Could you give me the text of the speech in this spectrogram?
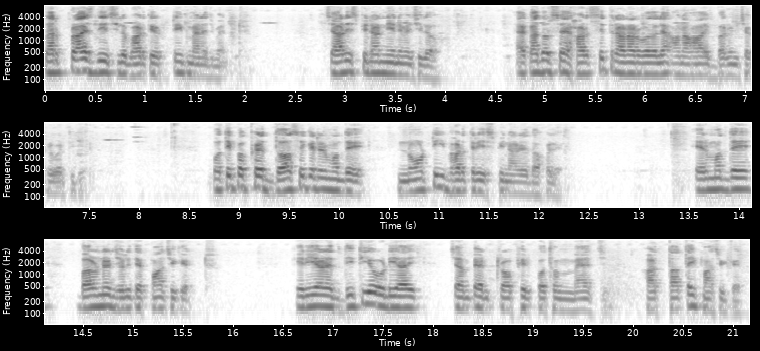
সারপ্রাইজ দিয়েছিল ভারতীয় টিম ম্যানেজমেন্ট। চার স্পিনার নিয়ে নেমেছিল। একাদশে হার্ষিত রানার বদলে আনা হয় বরুণ চক্রবর্তীকে। প্রতিপক্ষের দশ উইকেটের মধ্যে নটি ভারতের স্পিনারের দখলে। এর মধ্যে বরুণের ঝুলিতে পাঁচ উইকেট। কেরিয়ারের দ্বিতীয় ওডিআই চ্যাম্পিয়ন ট্রফির প্রথম ম্যাচ, আর তাতেই পাঁচ উইকেট।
